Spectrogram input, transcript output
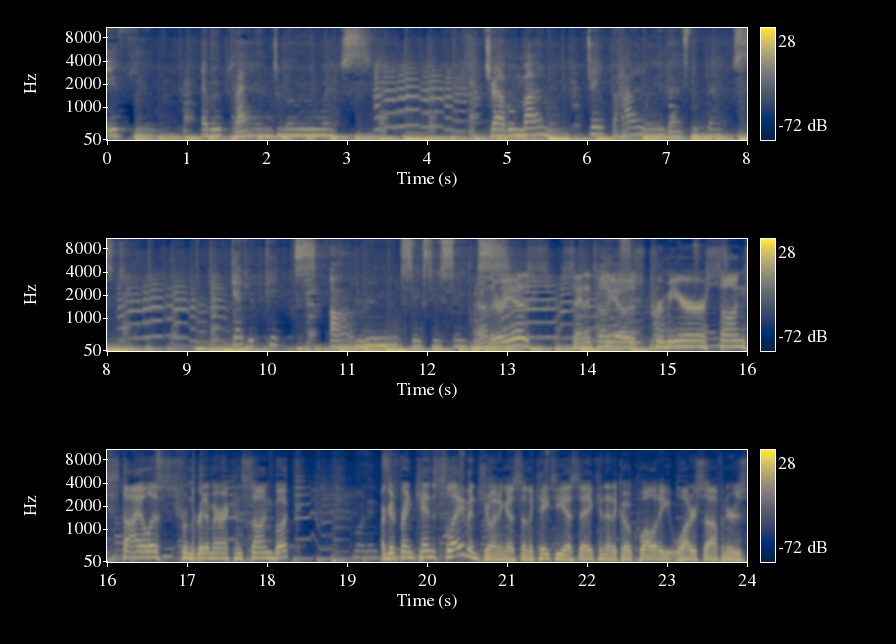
If you ever plan to motor west, travel my way Take the highway, that's the best. Get your kicks on Route 66. Well, there he is. San Antonio's premier song stylist from the Great American Songbook. Our good friend Ken Slavin joining us on the KTSA Kinetico Quality Water Softeners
